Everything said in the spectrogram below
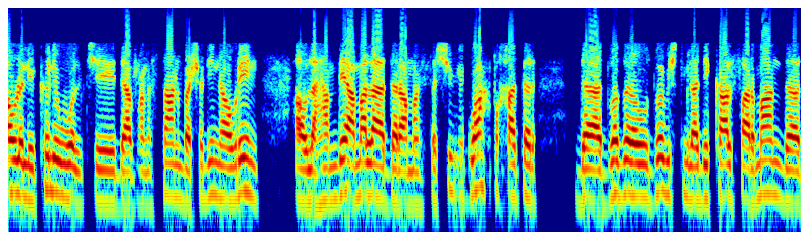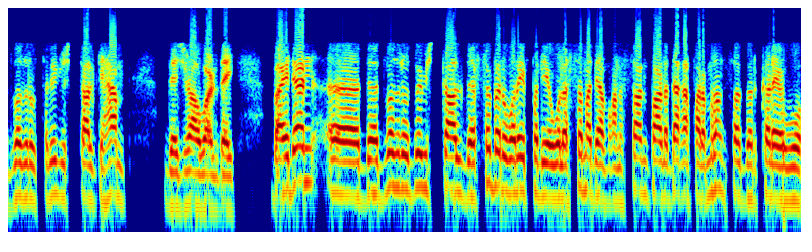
قوله لیکلي ول چې د افغانستان بشري ناورین او له همدې امله د رامنځته شوي ګواښ په خاطر د دوه زره او دوه ویشت میلادي کال فرمان د دوه زره او څلور ویشت کال کې هم د اجرا وړ دی. بایډن د دوه زره او دوه ویشت کال د فبرورۍ پر یولسمه د افغانستان په اړه دغه فرمان صادر کړی و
